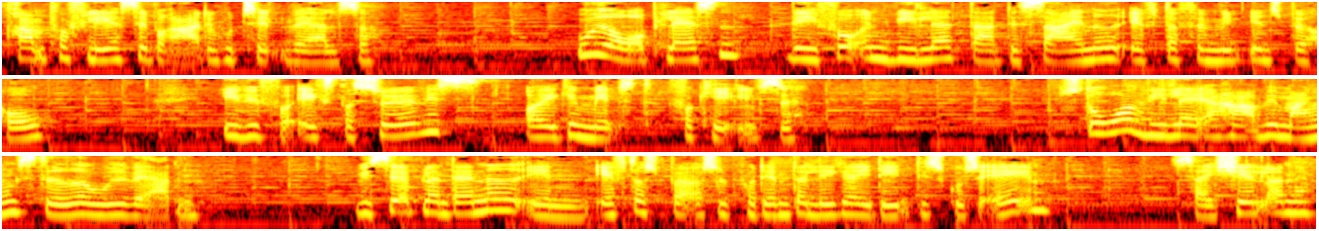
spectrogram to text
frem for flere separate hotelværelser. Udover pladsen vil I få en villa, der er designet efter familiens behov. I vil få ekstra service og ikke mindst forkælelse. Store villaer har vi mange steder ude i verden. Vi ser blandt andet en efterspørgsel på dem, der ligger i det indiske ocean, Seychellerne,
